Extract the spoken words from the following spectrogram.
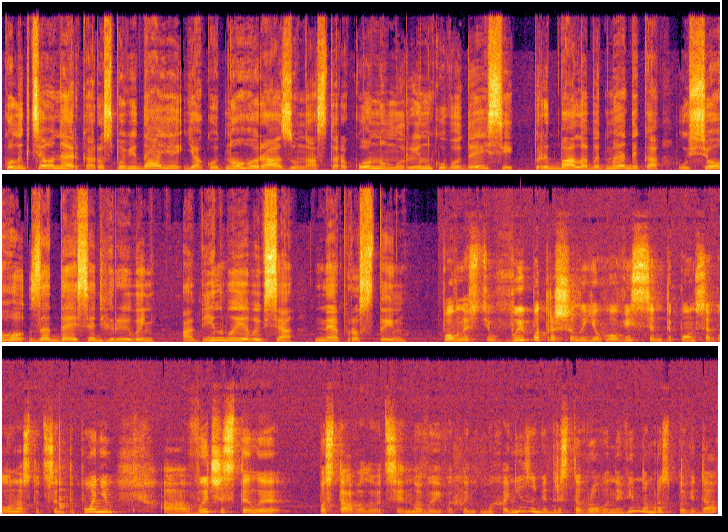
Колекціонерка розповідає, як одного разу на староконному ринку в Одесі придбала ведмедика усього за 10 гривень, а він виявився непростим. Повністю випотрошили його, весь синтепон, все було у нас тут синтепоні, вичистили, поставили оцей новий механізм відреставрований. Він нам розповідав.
